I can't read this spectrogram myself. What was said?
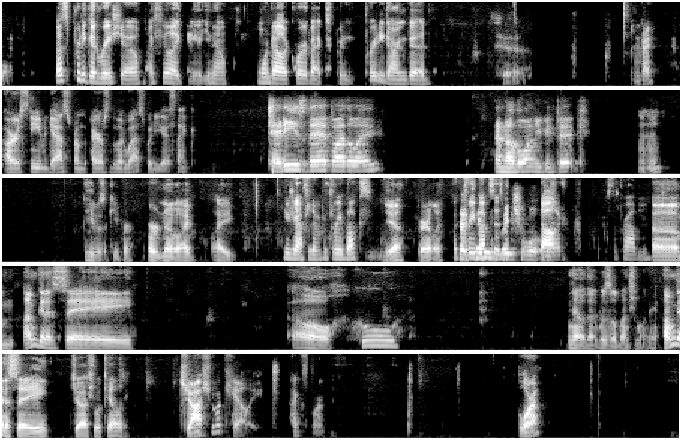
That's a pretty good ratio. I feel like you know, one dollar quarterback's pretty pretty darn good. Yeah. Okay. Our esteemed guest from the Paris of the Midwest. What do you guys think? Teddy's there, by the way. Another one you could pick. Mm-hmm. He was a keeper, or no? I I You drafted him for three bucks, yeah, apparently. but three Teddy bucks is a Bridgewater. dollar. That's the problem. Um, I'm gonna say, oh, who? No, that was a bunch of money. I'm gonna say Joshua Kelley. Joshua Kelley. Excellent. Laura?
